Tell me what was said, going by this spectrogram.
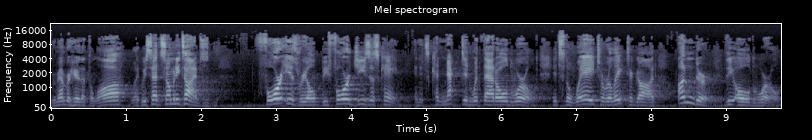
Remember here that the law, like we said so many times, for Israel before Jesus came, and it's connected with that old world. It's the way to relate to God under the old world.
